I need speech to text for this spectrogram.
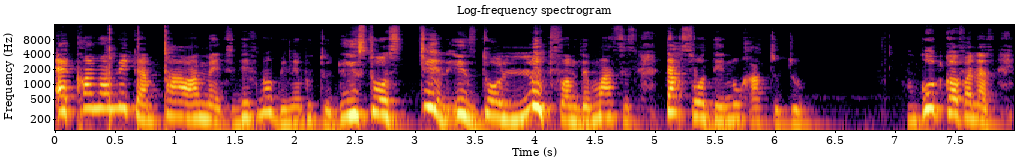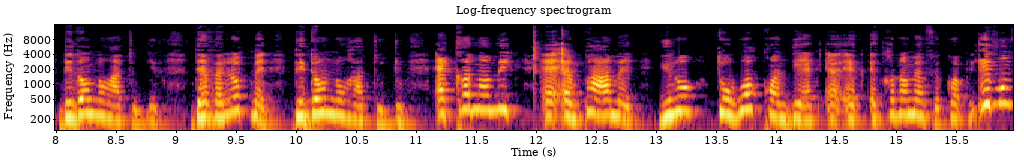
Economic empowerment, they've not been able to do. It's to steal, it's to loot from the masses. That's what they know how to do. Good governance, they don't know how to give. Development, they don't know how to do. Economic uh, empowerment, you know, to work on the uh, economy of a country. Even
